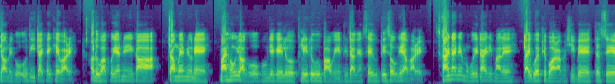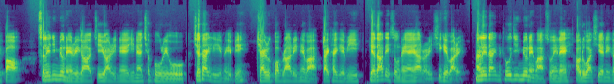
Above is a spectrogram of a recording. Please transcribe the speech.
ကျောင်းတွေကိုဥတီတိုက်ခိုက်ခဲ့ပါတယ်။အော်တိုဘာ9ရက်နေ့ကကြောင်မဲမြို့နယ် မိုင်းဟုံးရွာကိုဘုံကျဲခဲ့လို့ကလေးတူပါဝင်ဒေသခံ10ဦးတေဆုံးခဲ့ရပါတယ်။စကိုင်းတိုင်းနဲ့မကွေးတိုင်းတွေမှာလည်းတိုက်ပွဲဖြစ်ပွားတာမရှိဘဲတစ်စေပေါက်စလင်းကြီးမြို့နယ်တွေကကြီးရွာတွေနဲ့ရေနံချက်ပူတွေကိုရက်တိုက်လီတွေပြင်ဂျိုင်ရိုကော်ပရာတွေနဲ့ပါတိုက်ထိုက်ခဲ့ပြီးရဲသားတိတ်ဆုံးဒဏ်ရာရတာတွေရှိခဲ့ပါတယ်။မန္တလေးတိုင်းနထိုးကြီးမြို့နယ်မှာဆိုရင်လည်းအော်တိုဘာရှိရနေက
